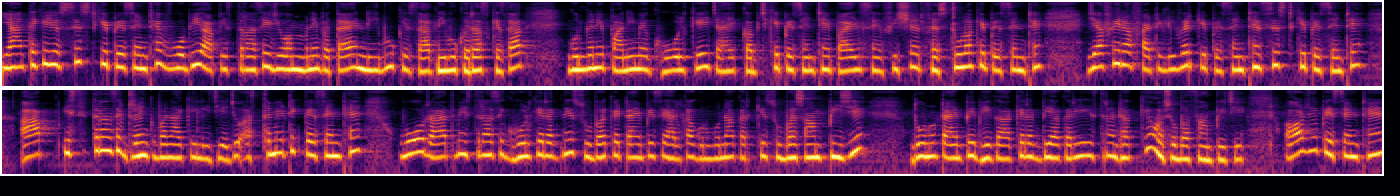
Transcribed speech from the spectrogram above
यहाँ तक कि जो सिस्ट के पेशेंट हैं, वो भी आप इस तरह से जो हमने बताया, नींबू के साथ, नींबू के रस के साथ, गुनगुने पानी में घोल के, चाहे कब्ज के पेशेंट हैं पाइल्स हैं फिशर फेस्टोला के पेशेंट हैं, या फिर आप फैटी लीवर के पेशेंट हैं सिस्ट के पेशेंट हैं, आप इसी तरह से ड्रिंक बना के लीजिए। जो अस्थमेटिक पेशेंट हैं, वो रात में इस तरह से घोल के रख दें, सुबह के टाइम पर से हल्का गुनगुना करके सुबह शाम पीजिए। दोनों टाइम पे भिगा के रख दिया करिए, इस तरह ढक के और सुबह शाम पीजिए। और जो पेशेंट हैं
